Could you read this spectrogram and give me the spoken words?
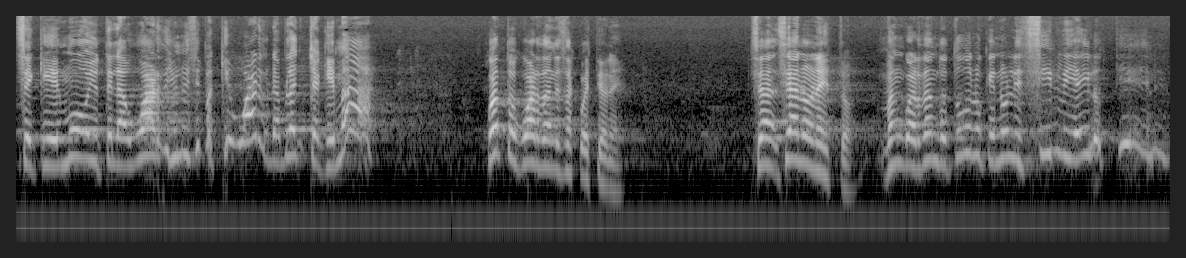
se quemó y usted la guarda y uno dice, ¿para qué guarda una plancha quemada? ¿Cuántos guardan esas cuestiones? Sean, sean honestos, van guardando todo lo que no les sirve y ahí lo tienen.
